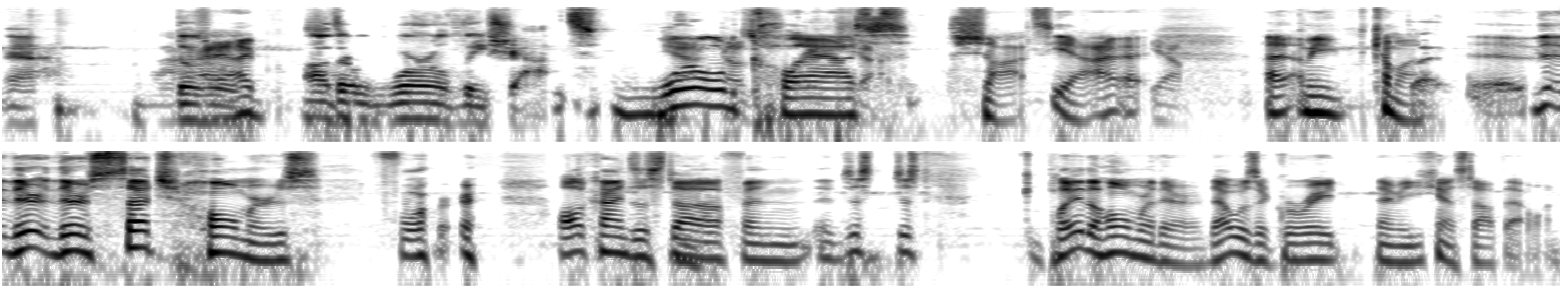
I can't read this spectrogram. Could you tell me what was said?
nah, those I- are I- otherworldly shots. World class shots. Yeah. I, Yeah. I, I mean, come on. Uh, th- They're they're such homers for all kinds of stuff, and just just play the homer there. That was a great. I mean, you can't stop that one.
